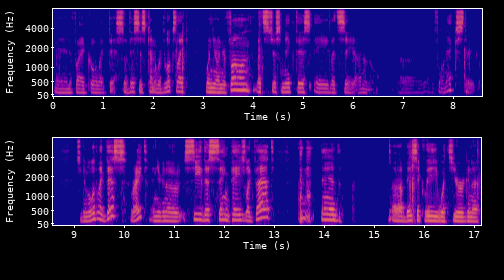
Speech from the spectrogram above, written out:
And if I go like this. So this is kind of what it looks like when you're on your phone. Let's just make this a let's say I don't know uh, iPhone X. There you go. So you're going to look like this right? And you're going to see this same page like that. And uh, basically what you're going to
